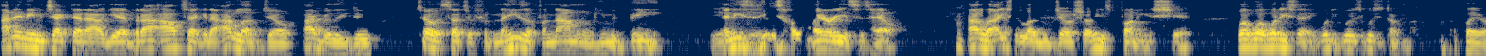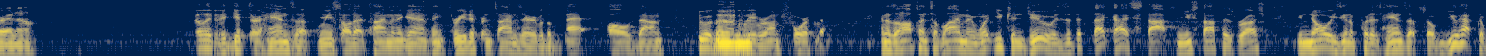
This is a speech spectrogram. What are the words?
I didn't even check that out yet, but I, I'll check it out. I love Joe. I Right. really do. Joe is such a he's a phenomenal human being, Yes, and he's he he's hilarious as hell. I, I used to love the Joe show. He's funny as shit. What what what did he say? What he, what's, what's he talking about? I'll play it right now. ability to get their hands up. I We saw that time and again. I think three different times they were able to bat balls down. Two of them, I Mhm. believe, were on fourth. And as an offensive lineman, what you can do is that if that guy stops and you stop his rush, you know he's going to put his hands up. So you have to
